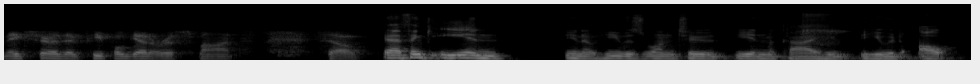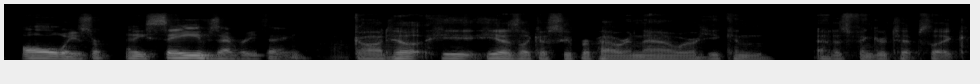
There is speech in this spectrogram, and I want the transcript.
make sure that people get a response. So Yeah, I think Ian, you know, he was one too. Ian MacKaye, he he would al- always and he saves everything. Oh God, he'll he he has like a superpower now where he can at his fingertips. Like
